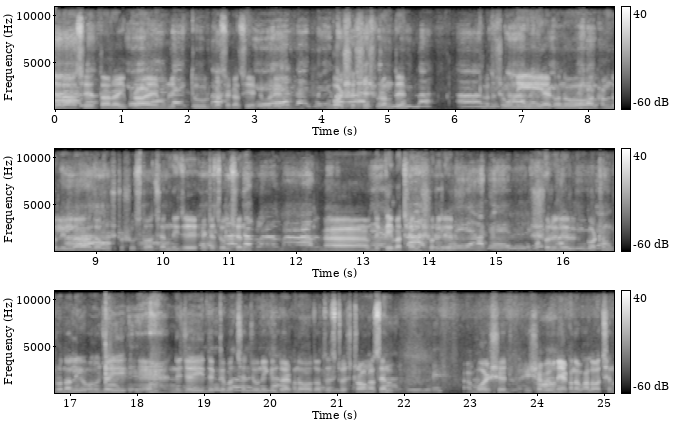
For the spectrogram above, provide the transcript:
যারা আছে তারাই প্রায় মৃত্যুর কাছাকাছি একেবারে। বয়সের শেষ প্রান্তে। অথচ উনি এখনও আলহামদুলিল্লাহ যথেষ্ট সুস্থ আছেন নিজে হেঁটে চলছেন। দেখতেই পাচ্ছেন শরীরের শরীরের গঠন প্রণালী অনুযায়ী নিজেই দেখতে পাচ্ছেন যে উনি কিন্তু এখনও যথেষ্ট স্ট্রং আছেন। বয়সের হিসাবে উনি এখনও ভালো আছেন।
